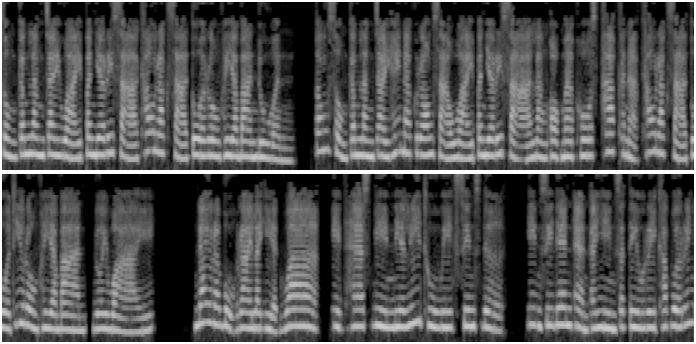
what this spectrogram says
ส่งกำลังใจไหวปัญญริษาเข้ารักษาตัวโรงพยาบาลด่วน ต้องส่งกำลังใจให้นักร้องสาวไหวปัญญริษาหลังออกมาโพสต์ภาพขณะเข้ารักษาตัวที่โรงพยาบาล โดยไหวได้ระบุรายละเอียดว่า it has been nearly two weeks since the incident and I am still recovering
